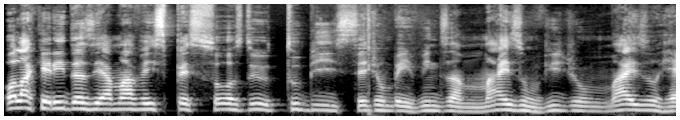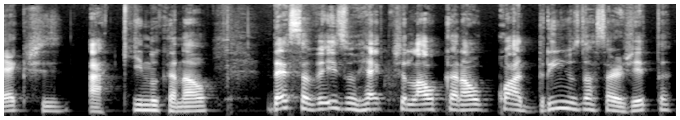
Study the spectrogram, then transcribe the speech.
Olá, queridas e amáveis pessoas do YouTube, sejam bem-vindos a mais um vídeo, mais um react aqui no canal. Dessa vez um react lá ao canal Quadrinhos na Sarjeta,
